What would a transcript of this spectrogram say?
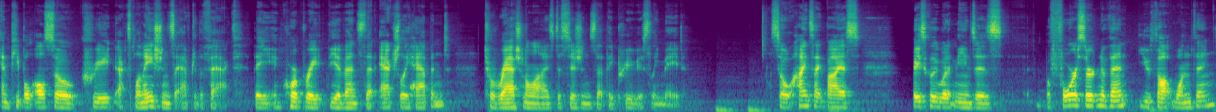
And people also create explanations after the fact. They incorporate the events that actually happened to rationalize decisions that they previously made. So, hindsight bias basically what it means is before a certain event, you thought one thing,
